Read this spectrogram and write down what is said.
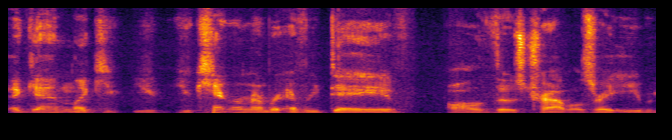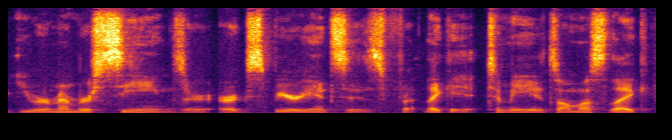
again, like you, you, you can't remember every day of all of those travels, right? You, you remember scenes or, or experiences. Like it, to me, it's almost like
